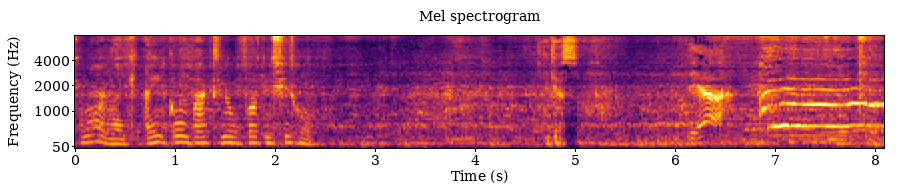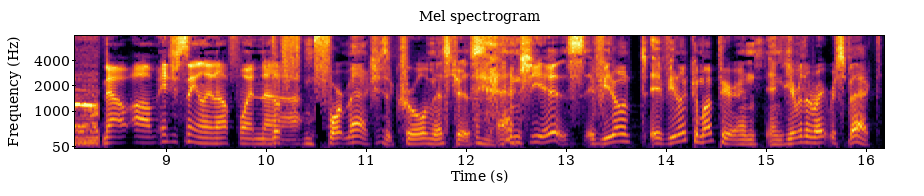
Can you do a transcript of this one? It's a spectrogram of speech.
Come on, like, I ain't going back to no fucking shithole. I guess so. Yeah. Now, um, interestingly enough, when uh, The f- Fort Mac, she's a cruel mistress, and she is. If you don't, if you don't come up here and, and give her the right respect,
